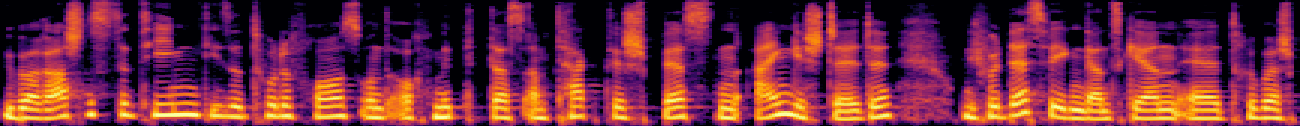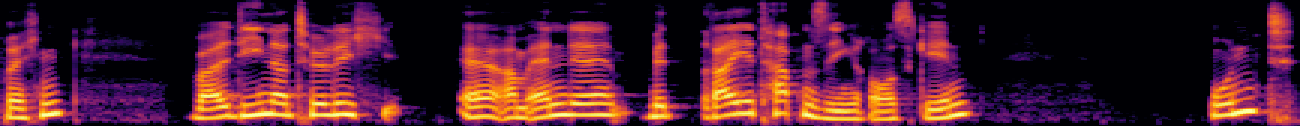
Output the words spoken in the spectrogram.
überraschendste Team dieser Tour de France und auch mit das am taktisch besten eingestellte. Und ich würde deswegen ganz gern äh, drüber sprechen, weil die natürlich äh, am Ende mit drei Etappensiegen rausgehen und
